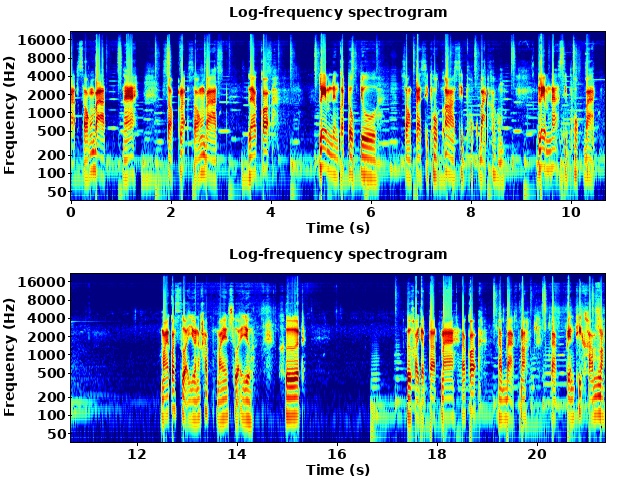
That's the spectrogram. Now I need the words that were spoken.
ละสองบาทนะศอกละสองบาท แล้วก็เล่มหนึ่งก็ตกอยู่สองแปดสิบหกอ่าสิบหกบาทครับผม เล่มละสิบหกบาท ไม้ก็สวยอยู่นะครับ ไม้สวยอยู่ คือ คือเขาจะตัดมาแล้วก็มาบักเนาะบักเป็นที่ค้ำเนาะ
